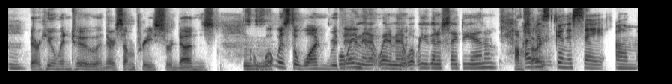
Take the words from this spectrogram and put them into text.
Mm. they're human too, and there's some priests or nuns. Mhm. What was the one? Within, Well, wait a minute. Wait a minute. with- What were you going to say, Deanna? I'm sorry. I was going to say, um,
